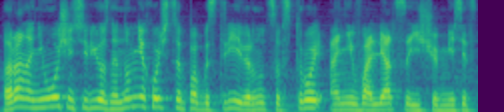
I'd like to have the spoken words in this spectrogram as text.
Рана не очень серьезная, но мне хочется побыстрее вернуться в строй, а не валяться еще месяц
